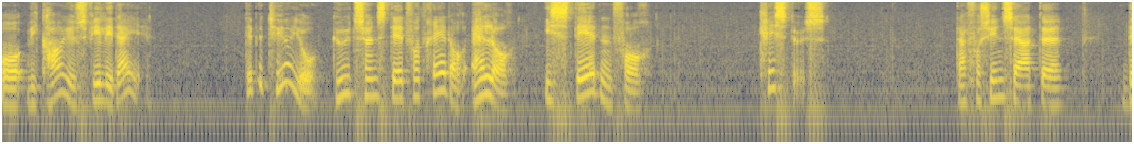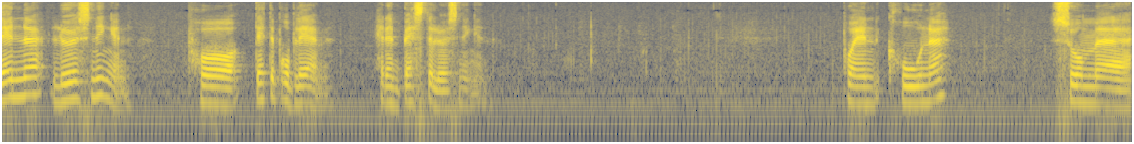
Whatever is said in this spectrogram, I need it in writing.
Og vikarius fili dei, det betyr jo Guds sønns stedfortreder, eller istedenfor Kristus. Derfor syns jeg at uh, denne løsningen på dette problemet er den beste løsningen. På en krone som uh,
